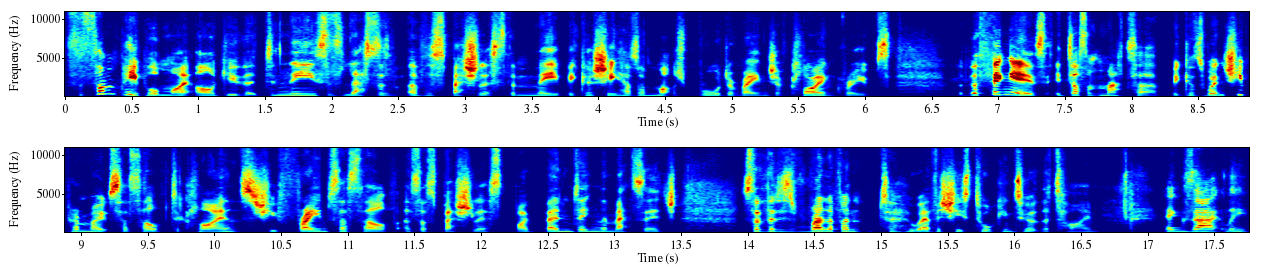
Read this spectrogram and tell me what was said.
So some people might argue that Denise is less of, of a specialist than me because she has a much broader range of client groups. But the thing is, it doesn't matter because when she promotes herself to clients, she frames herself as a specialist by bending the message so that it's relevant to whoever she's talking to at the time. Exactly.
